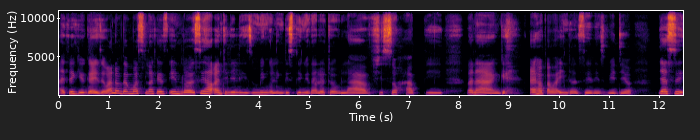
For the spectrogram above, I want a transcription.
I think you guys are one of the most luckiest in-laws. See how Auntie Lily is mingling this thing with a lot of love. She's so happy. Banang. I hope our in-laws see this video. Just see,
